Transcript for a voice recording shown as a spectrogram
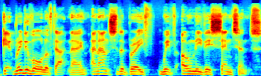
get rid of all of that now and answer the brief with only this sentence.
